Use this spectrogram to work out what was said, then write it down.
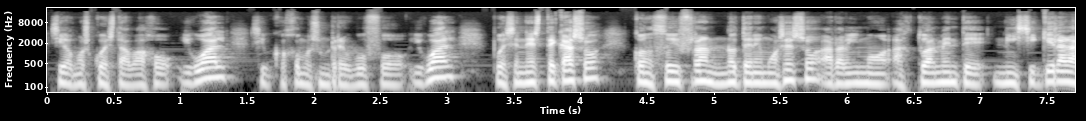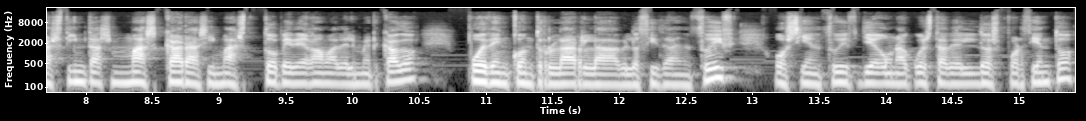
Si vamos cuesta abajo, igual. Si cogemos un rebufo, igual. Pues en este caso, con Zwift Run no tenemos eso. Ahora mismo, actualmente, ni siquiera las cintas más caras y más tope de gama del mercado pueden controlar la velocidad en Zwift o si en Zwift llega una cuesta del 2%,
